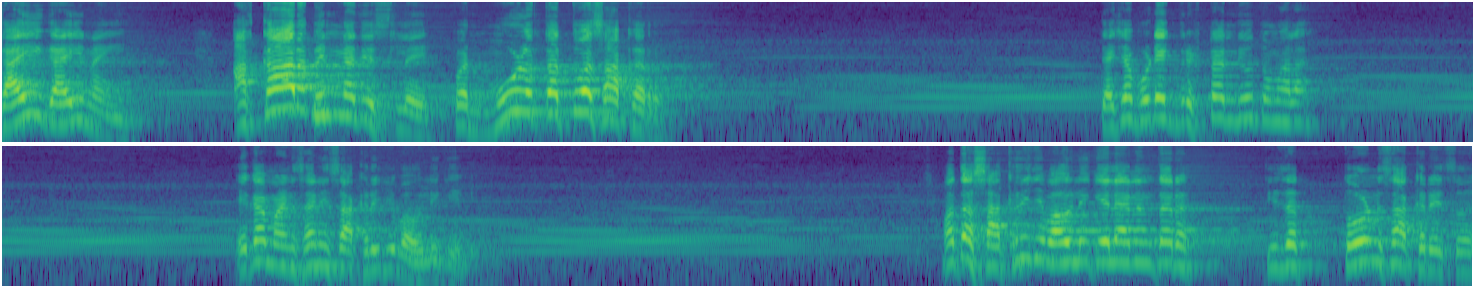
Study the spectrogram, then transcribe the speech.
गाई गाई नाही. आकार भिन्न दिसले पण मूळ तत्व साखर. त्याच्या पुढे एक दृष्टांत देऊ तुम्हाला. एका माणसाने साखरेची बाहुली केली. मग आता साखरेची बाहुली केल्यानंतर तिचं तोंड साखरेचं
